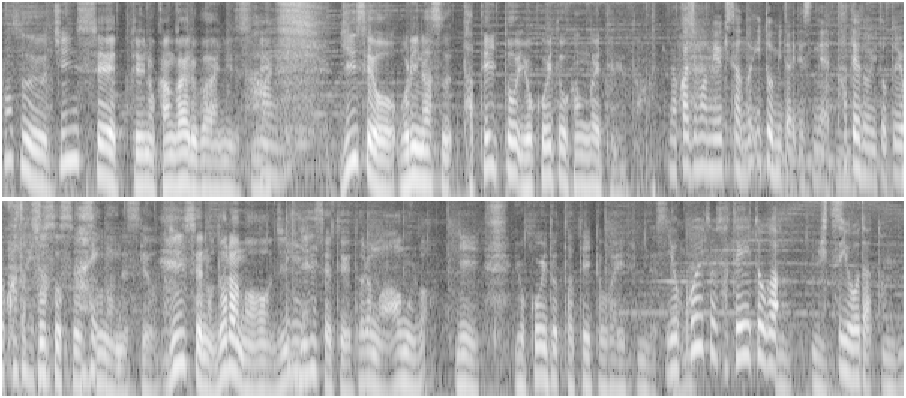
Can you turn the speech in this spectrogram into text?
まず人生っていうのを考える場合にですね、はい人生を織りなす縦糸横糸を考えてみると。中島みゆきさんの糸みたいですね。縦の糸と横の糸。そうそうそうはいそうなんですよ。人生のドラマを、じええ人生というドラマを編むのに横糸縦糸がいるんですよね、横糸縦糸がうん必要だと。うん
